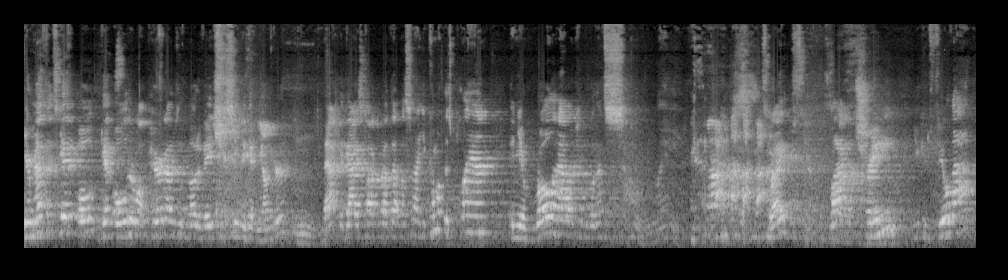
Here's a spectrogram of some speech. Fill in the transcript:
your methods get old, get older, while paradigms of motivation seem to get younger. Matt, the guys talked about that last night. You come up with this plan and you roll it out, and people go, "That's so lame." right? Lack of training. You can feel that,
